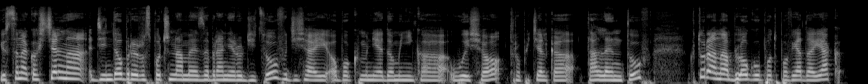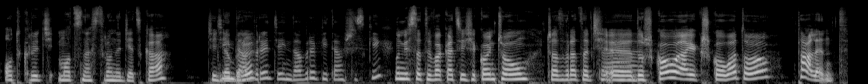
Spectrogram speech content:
Justyna Kościelna, dzień dobry, rozpoczynamy zebranie rodziców. Dzisiaj obok mnie Dominika Łysio, tropicielka talentów, która na blogu podpowiada, jak odkryć mocne strony dziecka. Dzień, dzień dobry. dobry. Dzień dobry, witam wszystkich. No niestety wakacje się kończą, czas wracać e, tak. do szkoły, a jak szkoła, to talent.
